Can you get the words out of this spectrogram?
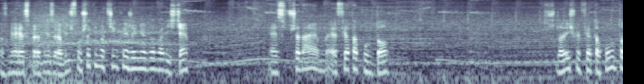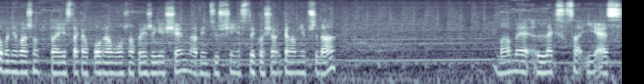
w miarę sprawnie zrobić. W poprzednim odcinku, jeżeli nie oglądaliście, e, sprzedałem Fiata Punto. Sprzedaliśmy Fiata Punto, ponieważ on tutaj jest taka pora, można powiedzieć, jesienna, więc już się niestety kosiarka nam nie przyda. Mamy Lexusa IS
